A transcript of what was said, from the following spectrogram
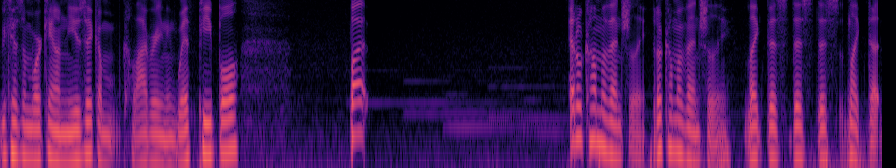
because I'm working on music, I'm collaborating with people. But it'll come eventually. It'll come eventually. Like this, this, this. Like the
